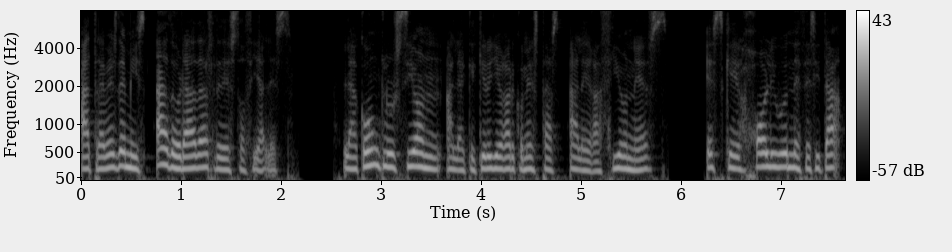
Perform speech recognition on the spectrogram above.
a través de mis adoradas redes sociales. La conclusión a la que quiero llegar con estas alegaciones es que Hollywood necesita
